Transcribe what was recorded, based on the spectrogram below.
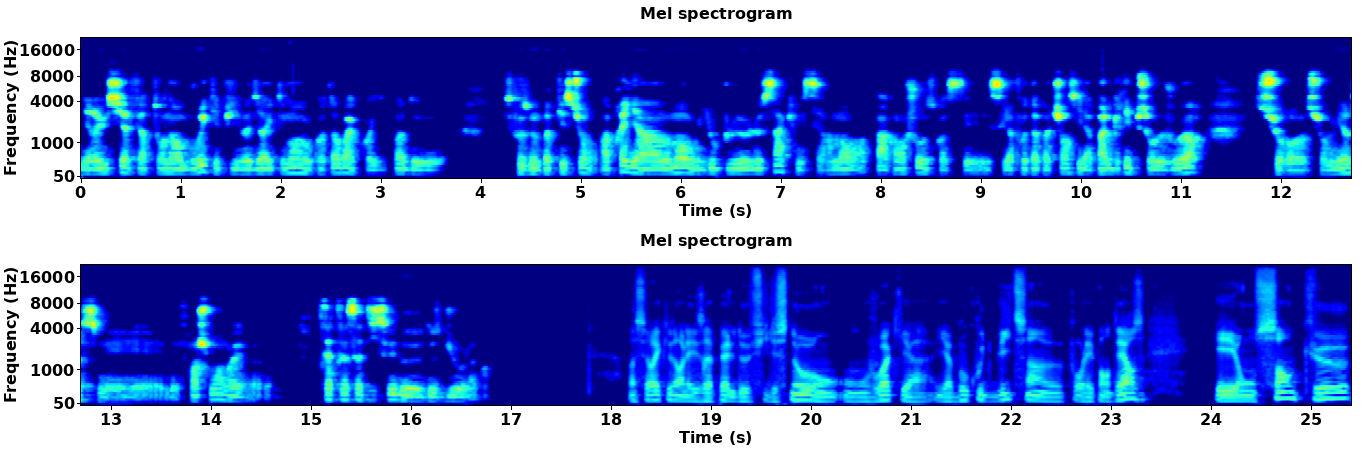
il réussit à le faire tourner en bourrique et puis il va directement au quarterback quoi il y a pas de se pose même pas de questions. Après il y a un moment où il loupe le, sac mais c'est vraiment pas grand chose quoi. C'est c'est la faute à pas de chance il a pas le grip sur le joueur sur euh, sur Mills mais mais franchement ouais euh, très très satisfait de, ce duo là quoi. Bah, c'est vrai que dans les appels de Phil Snow, on, voit qu'il y a, il y a beaucoup de blitz hein, euh, pour les Panthers, et on sent que,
